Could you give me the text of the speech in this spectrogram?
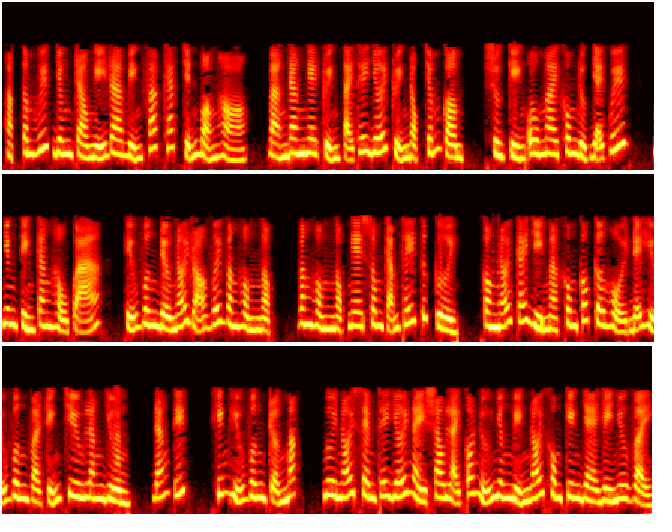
hoặc tâm huyết dân trào nghĩ ra biện pháp khác chỉnh bọn họ. Bạn đang nghe truyện tại thế giới truyện đọc.com, sự kiện ô mai không được giải quyết, nhưng tiền căn hậu quả, Hiểu Vân đều nói rõ với Văn Hồng Ngọc, Văn Hồng Ngọc nghe xong cảm thấy tức cười, còn nói cái gì mà không có cơ hội để Hiểu Vân và triển chiêu lăn giường, đáng tiếc, khiến Hiểu Vân trợn mắt, ngươi nói xem thế giới này sao lại có nữ nhân miệng nói không kiên dè gì như vậy,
